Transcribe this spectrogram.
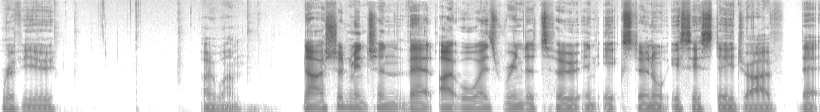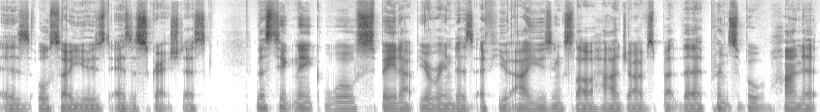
review 01. Now I should mention that I always render to an external SSD drive that is also used as a scratch disk. This technique will speed up your renders if you are using slower hard drives, but the principle behind it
